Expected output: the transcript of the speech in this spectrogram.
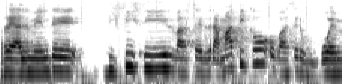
realmente difícil, va a ser dramático o va a ser un buen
